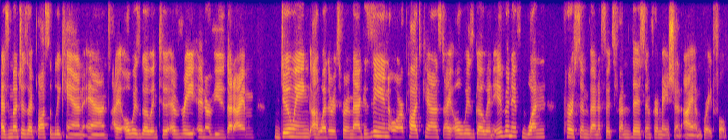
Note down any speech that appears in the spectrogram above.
as much as I possibly can. And I always go into every interview that I'm doing, uh, whether it's for a magazine or a podcast, I always go in, even if one person benefits from this information, I am grateful.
